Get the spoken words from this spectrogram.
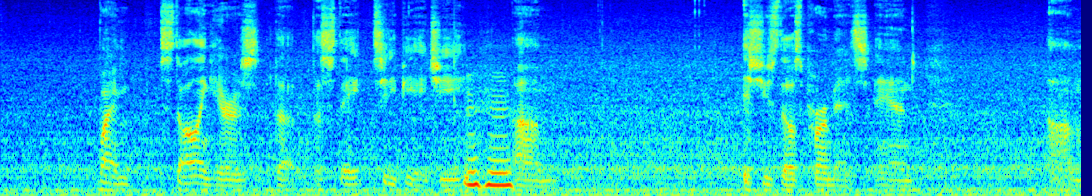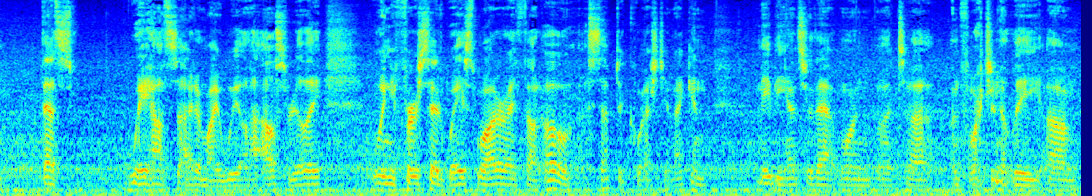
why I'm stalling here is the the state CDPHE um, issues those permits and um, that's way outside of my wheelhouse really when you first said wastewater I thought oh a septic question I can maybe answer that one but uh, unfortunately um,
